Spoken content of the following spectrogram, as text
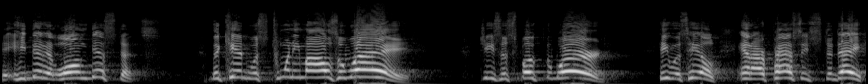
He did it long distance. The kid was 20 miles away. Jesus spoke the word. He was healed. In our passage today,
